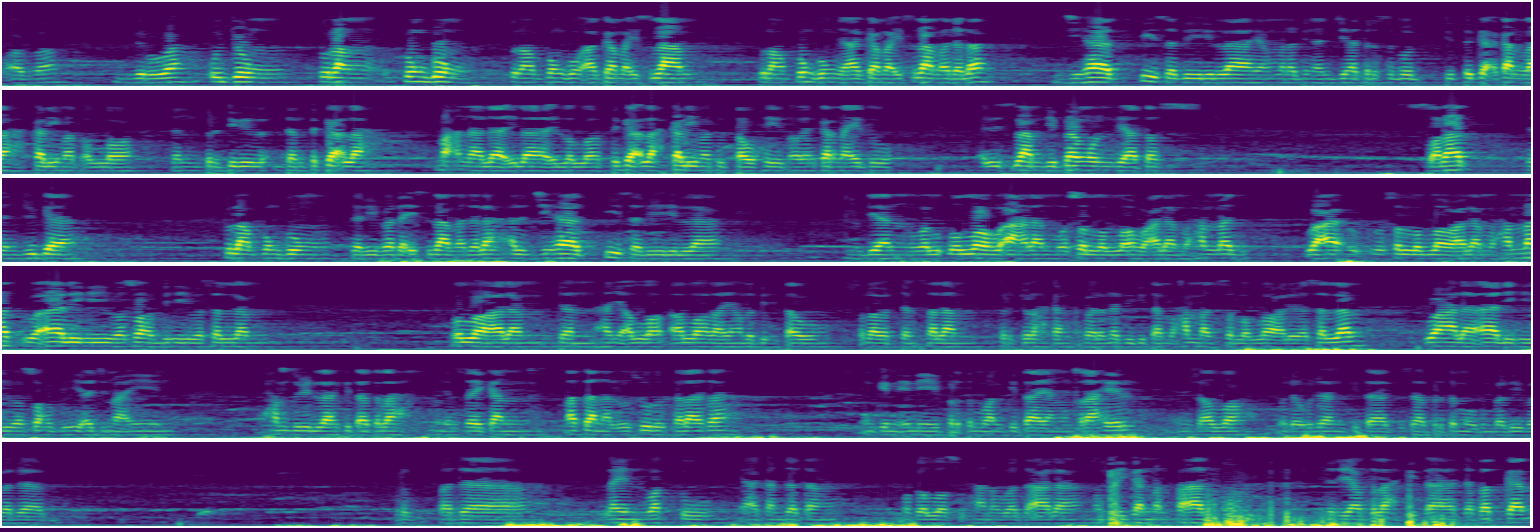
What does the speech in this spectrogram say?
apa zirwah ujung tulang punggung tulang punggung agama Islam. Tulang punggungnya agama Islam adalah jihad fi sabilillah yang mana dengan jihad tersebut ditegakkanlah kalimat Allah dan berdiri dan tegaklah makna la ilaha illallah tegaklah kalimat tauhid. Oleh karena itu Islam dibangun di atas salat dan juga tulang punggung daripada Islam adalah al-jihad fi sabilillah. Kemudian wallahu a'lam wa sallallahu ala Muhammad wa sallallahu ala Muhammad wa alihi wa sahbihi wa sallam. Wallahu alam dan hanya Allah Allah lah yang lebih tahu. Salawat dan salam tercurahkan kepada Nabi kita Muhammad sallallahu alaihi wasallam wa ala alihi wa sahbihi ajma'in. Alhamdulillah kita telah menyelesaikan matan al-usul Mungkin ini pertemuan kita yang terakhir. Insya Allah mudah-mudahan kita bisa bertemu kembali pada pada lain waktu yang akan datang. Semoga Allah Subhanahu wa taala memberikan manfaat dari yang telah kita dapatkan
